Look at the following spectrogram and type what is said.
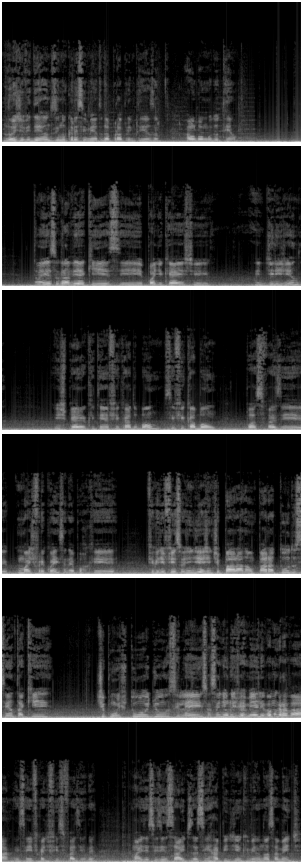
nos dividendos e no crescimento da própria empresa ao longo do tempo. Então é isso, gravei aqui esse podcast dirigindo. Espero que tenha ficado bom. Se ficar bom, posso fazer com mais frequência, né? Porque fica difícil hoje em dia a gente parar, não, para tudo, senta aqui, tipo um estúdio, silêncio, acende a luz vermelha, vamos gravar. Isso aí fica difícil fazer, né? Mas esses insights assim rapidinho que vem na nossa mente,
